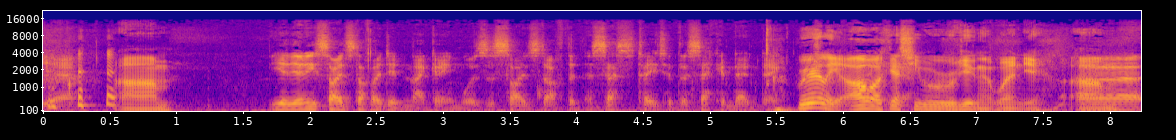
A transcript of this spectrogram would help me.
Yeah. um, yeah, the only side stuff I did in that game was the side stuff that necessitated the second ending. Really? Oh, I guess you were reviewing it, weren't you? Um, uh,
